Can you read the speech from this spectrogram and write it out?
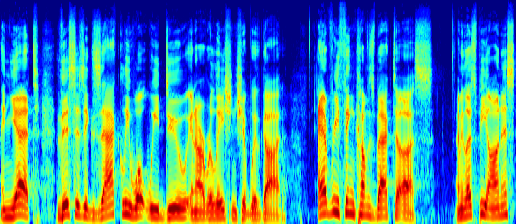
and yet this is exactly what we do in our relationship with God. Everything comes back to us. I mean, let's be honest.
